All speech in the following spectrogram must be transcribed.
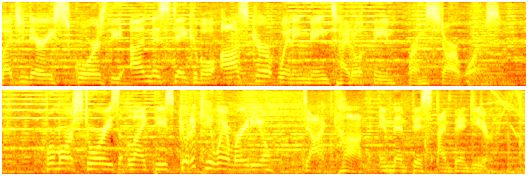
legendary scores, the unmistakable Oscar winning main title theme from Star Wars. For more stories like these, go to KWAMradio.com. In Memphis, I'm Ben Dieter.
